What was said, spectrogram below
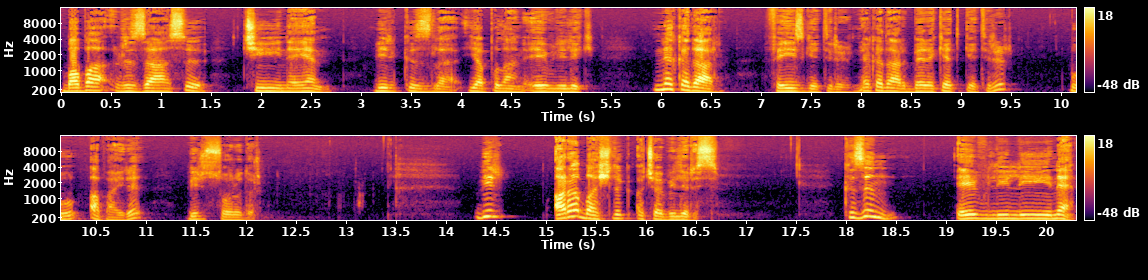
Baba rızası çiğneyen bir kızla yapılan evlilik ne kadar feyiz getirir, ne kadar bereket getirir? Bu apayrı bir sorudur. Bir ara başlık açabiliriz. Kızın evliliğine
